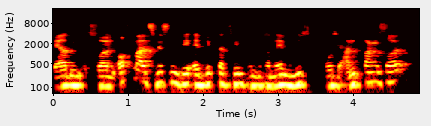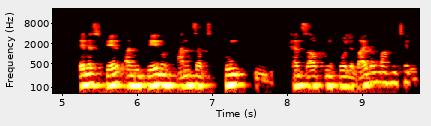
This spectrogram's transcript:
werden sollen. Oftmals wissen die Entwicklerteams und Unternehmen nicht, wo sie anfangen sollen, denn es fehlt an Ideen und Ansatzpunkten. Kannst auch eine Folie weitermachen, Tim?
